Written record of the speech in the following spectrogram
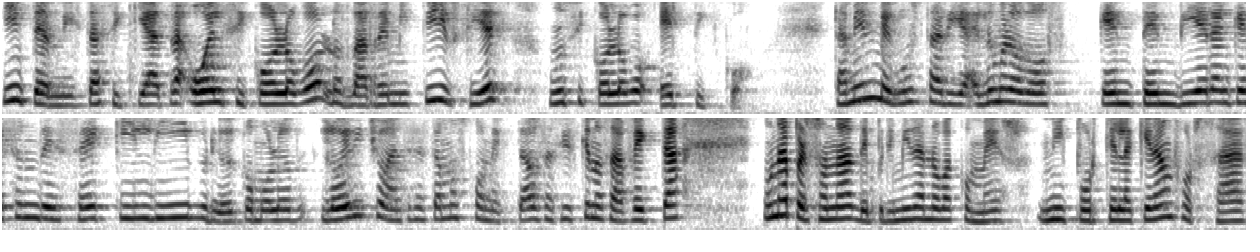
internista, psiquiatra o el psicólogo los va a remitir, si es un psicólogo ético. También me gustaría, el número dos, que entendieran que es un desequilibrio y como lo, lo he dicho antes, estamos conectados, así es que nos afecta. Una persona deprimida no va a comer, ni porque la quieran forzar,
